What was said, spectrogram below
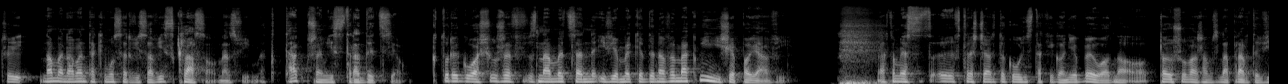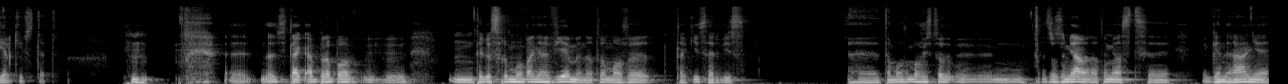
czyli nomen omen takiemu serwisowi z klasą, nazwijmy to, tak? Przynajmniej z tradycją, który głosił, że znamy ceny i wiemy, kiedy nowy Mac Mini się pojawi. Natomiast y, w treści artykułu nic takiego nie było. No, to już uważam za naprawdę wielki wstyd. No tak, a propos y, y, tego sformułowania wiemy, no to może taki serwis to może, może jest to zrozumiałe, natomiast generalnie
